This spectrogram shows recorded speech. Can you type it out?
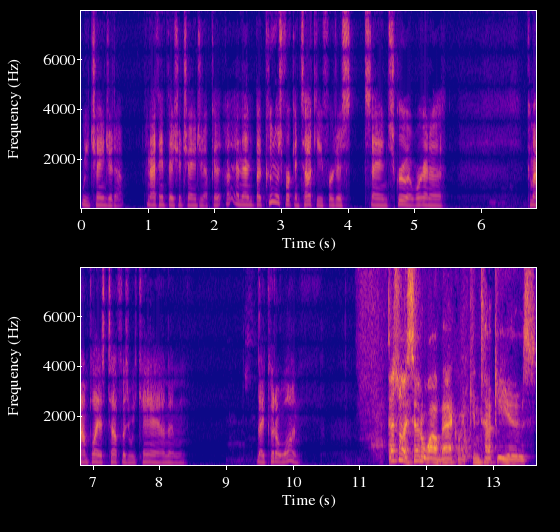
we change it up. And I think they should change it up. And then, but kudos for Kentucky for just saying, screw it, we're going to come out and play as tough as we can. And they could have won. That's what I said a while back. Like, Kentucky is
